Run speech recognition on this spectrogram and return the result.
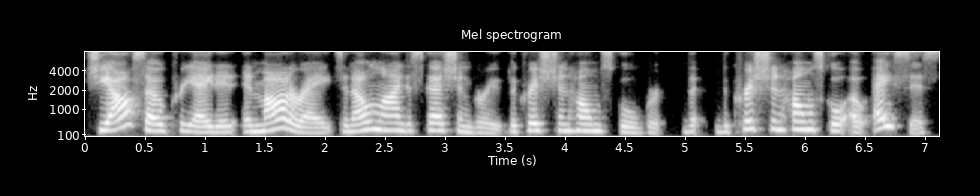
She also created and moderates an online discussion group, the Christian Homeschool Group, the, the Christian Homeschool Oasis,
